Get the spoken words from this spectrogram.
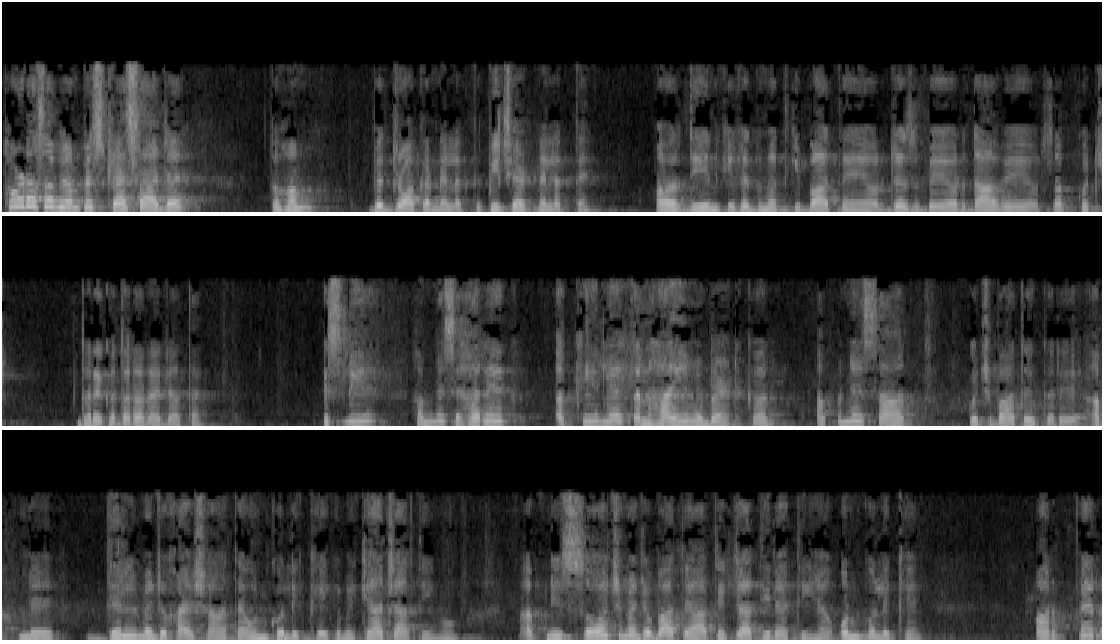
تھوڑا سا بھی ہم پہ اسٹریس آ جائے تو ہم ود ڈرا کرنے لگتے، پیچھے ہٹنے لگتے ہیں۔ اور دین کی خدمت کی باتیں اور جذبے اور دعوے اور سب کچھ دھرے کا درا رہ جاتا ہے۔ اس لیے ہم میں سے ہر ایک اکیلے تنہائی میں بیٹھ کر اپنے ساتھ کچھ باتیں کرے، اپنے دل میں جو خواہشات ہیں ان کو لکھے کہ میں کیا چاہتی ہوں اپنی سوچ میں جو باتیں آتی جاتی رہتی ہیں، ان کو لکھیں اور پھر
